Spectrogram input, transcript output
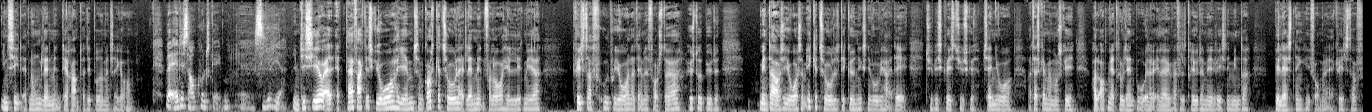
indset, at nogle landmænd bliver ramt, og det bryder man sig ikke om. Hvad er det, sagkundskaben øh, siger her? Jamen, de siger jo, at, at der er faktisk jorder herhjemme, som godt kan tåle, at landmænd får lov at hælde lidt mere kvælstof ud på jorden, og dermed får et større høstudbytte. Men der er også jorder, som ikke kan tåle det gødningsniveau, vi har i dag. Typisk vestjyske sandjorder. Og der skal man måske holde op med at drive landbrug, eller, eller i hvert fald drive det med væsentligt mindre belastning i form af kvælstof.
